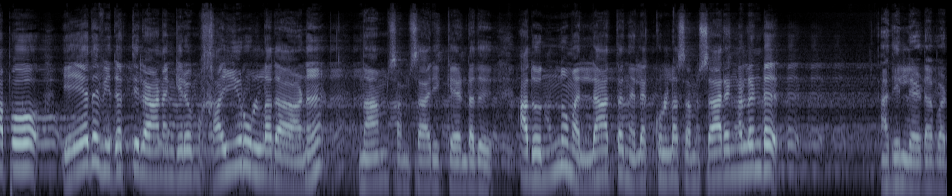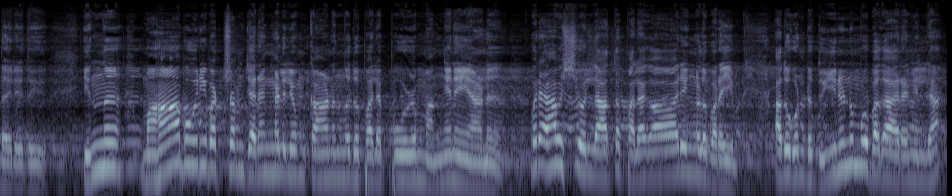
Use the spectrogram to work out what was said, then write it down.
അപ്പോൾ ഏത് വിധത്തിലാണെങ്കിലും ഹൈറുള്ളതാണ് നാം സംസാരിക്കേണ്ടത്. അതൊന്നുമല്ലാത്ത നിലക്കുള്ള സംസാരങ്ങളുണ്ട്. അതിൽ ഇടപെടരുത് ഇന്ന് മഹാഭൂരിപക്ഷം ജനങ്ങളിലും കാണുന്നത് പലപ്പോഴും അങ്ങനെയാണ്. ഒരാവശ്യമില്ലാത്ത പല കാര്യങ്ങൾ പറയും. അതുകൊണ്ട് ദീനിനും ഉപകാരമില്ല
